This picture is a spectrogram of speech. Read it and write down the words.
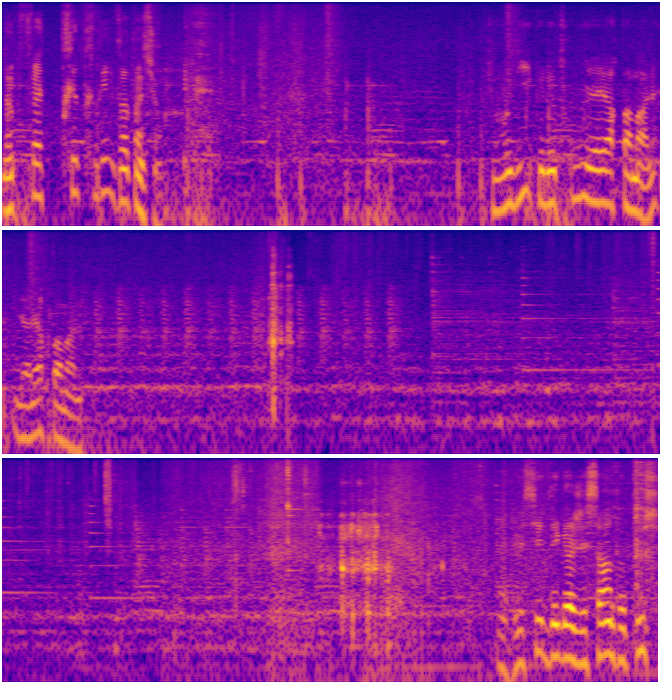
Donc faites très très attention. Je vous dis que le trou il a l'air pas mal, hein. il a l'air pas mal. Je vais essayer de dégager ça un peu plus.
